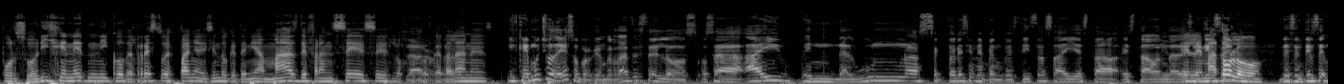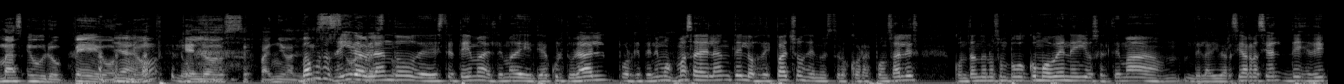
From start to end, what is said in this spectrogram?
por su origen étnico del resto de España, diciendo que tenía más de franceses los, Claro, los claro. catalanes. Y que hay mucho de eso, porque en verdad este, los, o sea, hay en algunos sectores independentistas hay esta, esta onda de El sentirse- hematólogo. de sentirse más europeos, Ya. ¿no? Que los españoles. Vamos a seguir hablando de este tema, el tema de identidad cultural, porque tenemos más adelante los despachos de nuestros corresponsales contándonos un poco cómo ven ellos el tema de la diversidad racial desde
